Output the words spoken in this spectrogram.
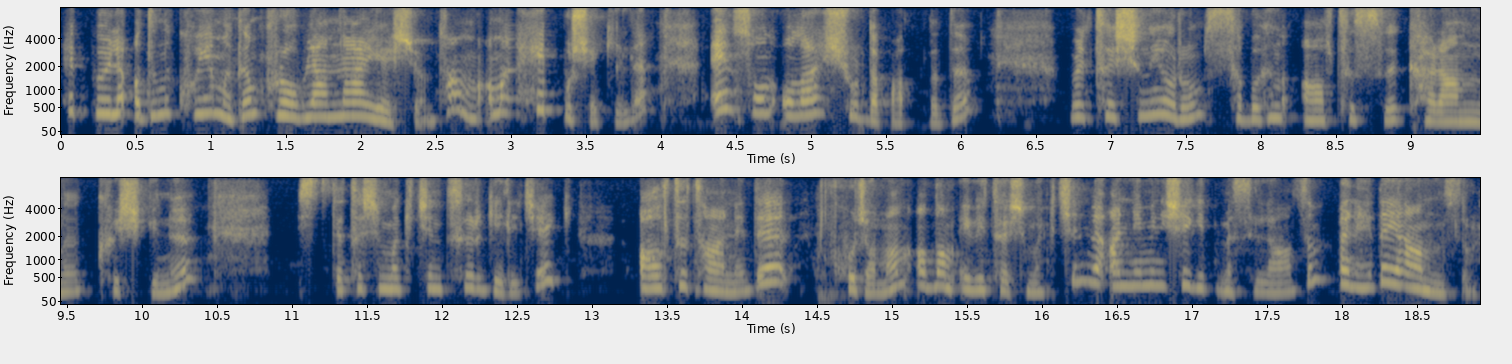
hep böyle adını koyamadığım problemler yaşıyorum tamam mı? Ama hep bu şekilde. En son olay şurada patladı. Böyle taşınıyorum sabahın altısı karanlık kış günü. İşte taşınmak için tır gelecek. Altı tane de kocaman adam evi taşımak için ve annemin işe gitmesi lazım. Ben evde yalnızım.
